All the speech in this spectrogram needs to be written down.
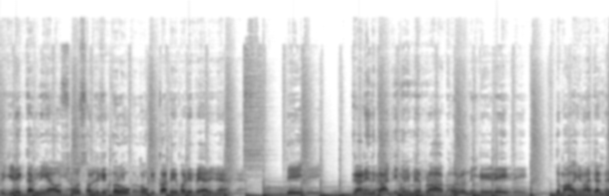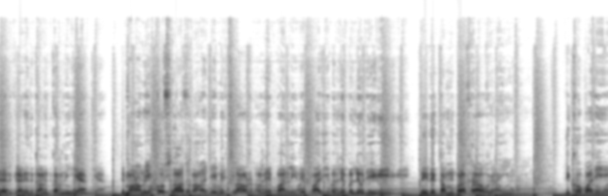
ਤੇ ਜਿਹੜੇ ਕਰਨੇ ਆ, ਉਹ ਸੋਚ ਸਮਝ ਕੇ ਕਰੋ, ਕਿਉਂਕਿ ਘਾਟੇ ਬੜੇ ਪੈ ਰਹੇ ਨੇ। ਤੇ ਕਰਿਆਨੇ ਦੀ ਦੁਕਾਨ ਜਿਹੜੇ ਮੇਰੇ ਭਰਾ ਖੋਲਣ ਦੀ ਜਿਹੜੇ ਦਿਮਾਗ ਜਿਹੜਾ ਚੱਲ ਰਿਹਾ ਵੀ ਕਰਿਆਨੇ ਦੀ ਦੁਕਾਨ ਕਰਨੀ ਹੈ ਤੇ ਮੈਂ ਉਹਨਾਂ ਨੂੰ ਇੱਕੋ ਸਲਾਹ ਦੇਵਾਂਗਾ, ਜੇ ਮੇਰੀ ਸਲਾਹ ਉਹਨਾਂ ਨੇ ਪੱਲੇ ਬੰਨ ਲਈ ਤੇ ਭਾਜੀ ਬੱਲੇ ਬੱਲੇ ਹੋ ਜਾਏਗੀ, ਨਹੀਂ ਤੇ ਕੰਮ ਬੜਾ ਖਰਾਬ ਹੋ ਜਾਣਾ ਹੀ ਦੇਖੋ ਭਾਜੀ,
